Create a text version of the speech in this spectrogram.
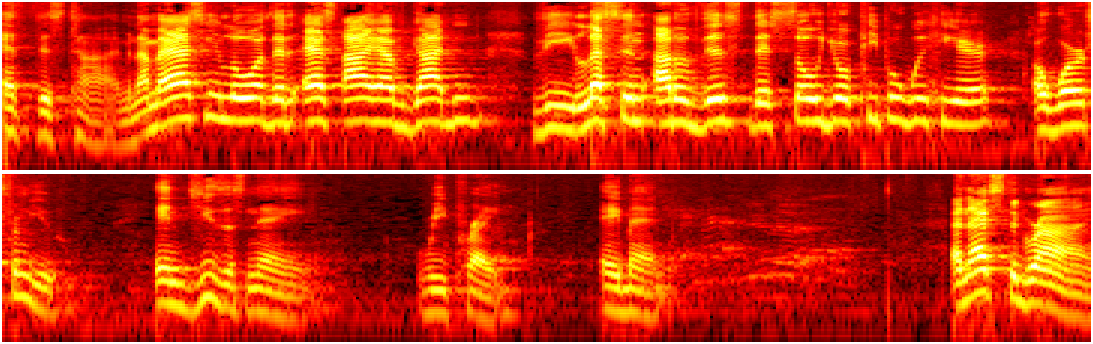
at this time. And I'm asking, Lord, that as I have gotten the lesson out of this, that so your people will hear a word from you. In Jesus' name, we pray. Amen. An axe to grind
